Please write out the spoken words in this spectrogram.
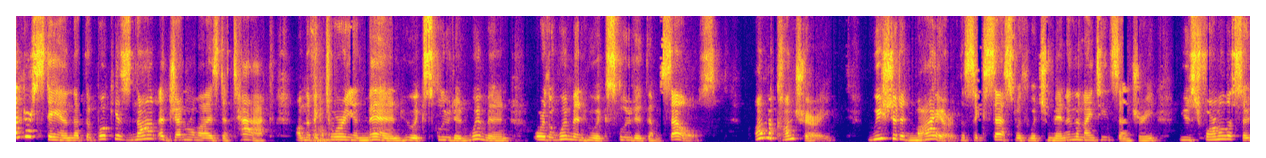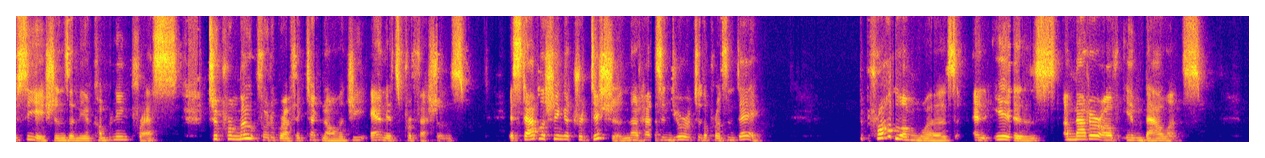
Understand that the book is not a generalized attack on the Victorian men who excluded women or the women who excluded themselves. On the contrary, we should admire the success with which men in the 19th century used formal associations and the accompanying press to promote photographic technology and its professions, establishing a tradition that has endured to the present day. The problem was and is a matter of imbalance.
